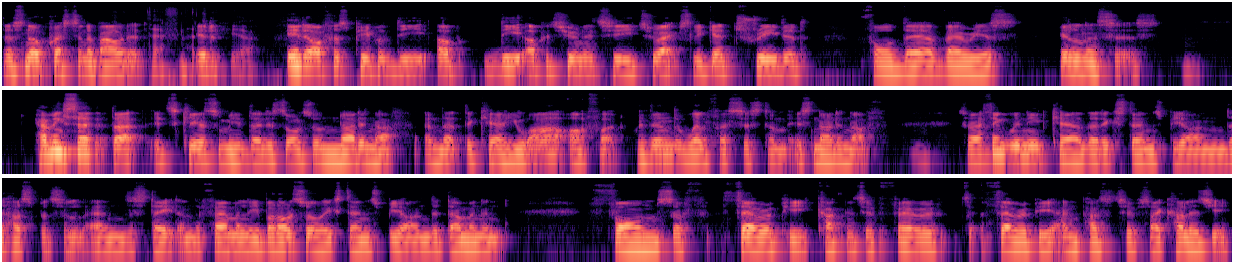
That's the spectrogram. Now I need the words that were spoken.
There's no question about it. Definitely, it, yeah. It offers people the up the opportunity to actually get treated for their various illnesses. Mm. Having said that, it's clear to me that it's also not enough and that the care you are offered within the welfare system is not enough. Mm. So I think we need care that extends beyond the hospital and the state and the family, but also extends beyond the dominant forms of therapy, cognitive therapy, and positive psychology.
